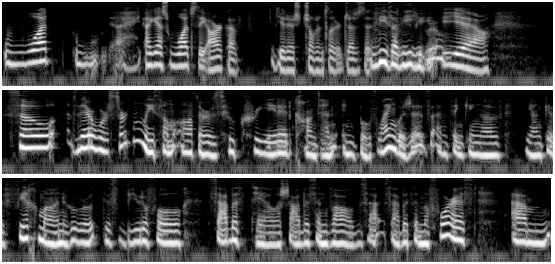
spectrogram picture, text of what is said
what? I guess what's the arc of Yiddish children's literature? Vis-a-vis Hebrew. Yeah. So there were certainly some authors who created content in both languages. I'm thinking of Yankev Fichman, who wrote this beautiful Sabbath tale, A Shabbos in Wald, Sabbath in the Forest, um,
